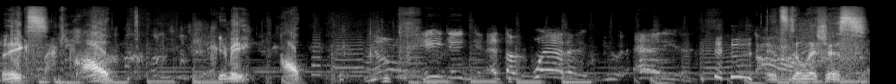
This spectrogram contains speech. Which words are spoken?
Thanks. Ow. Give me. Ow. No eating at the wedding, you idiot! It's delicious. to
